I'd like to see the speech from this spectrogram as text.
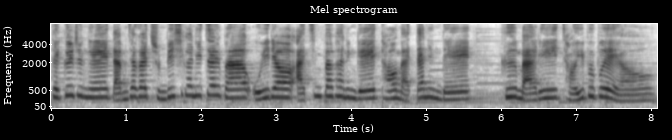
댓글 중에 남자가 준비 시간이 짧아 오히려 아침밥 하는 게 더 맞다는데 그 말이 저희 부부예요.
